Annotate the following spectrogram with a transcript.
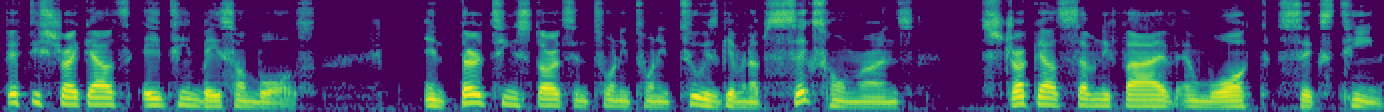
50 strikeouts, 18 base on balls. In 13 starts in 2022, he's given up 6 home runs, struck out 75, and walked 16.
